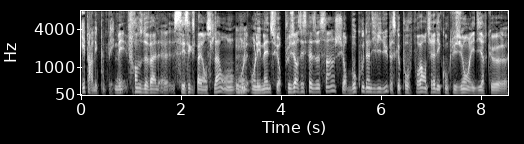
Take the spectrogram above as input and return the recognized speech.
et par les poupées. Mais France Deval, euh, ces expériences-là, mhm. on, les mène sur plusieurs espèces de singes, sur beaucoup d'individus, parce que pour pouvoir en tirer des conclusions et dire que euh,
